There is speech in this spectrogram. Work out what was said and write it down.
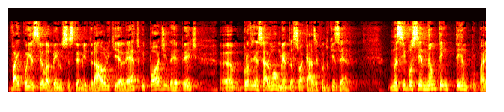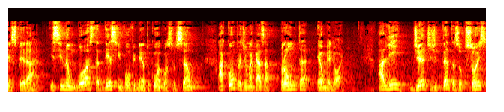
vai conhecê-la bem no sistema hidráulico e elétrico e pode, de repente, uh, providenciar um aumento da sua casa quando quiser. Mas se você não tem tempo para esperar e se não gosta desse envolvimento com a construção, a compra de uma casa pronta é o melhor. Ali, diante de tantas opções,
